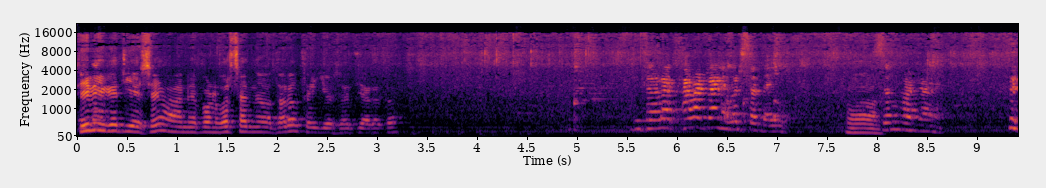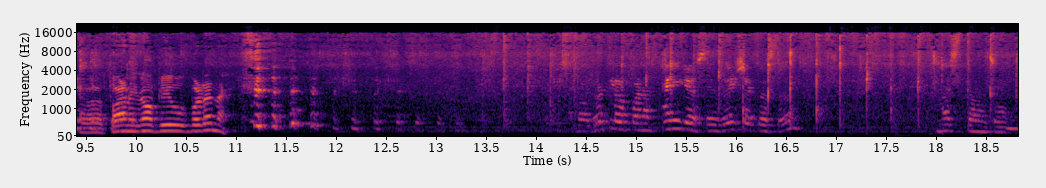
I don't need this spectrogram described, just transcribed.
ધીમી ગતિએ છે અને પણ વરસાદનો ધરાવ થઈ ગયો છે અત્યારે તો. દુધાળા ખાવા ટાણે વરસાદ આવ્યો જમવા ટાણે. પાણી ન પીવું પડે ને. રોટલો પણ થઈ ગયો છે જોઈ શકો છો. મસ્ત મજાનો.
